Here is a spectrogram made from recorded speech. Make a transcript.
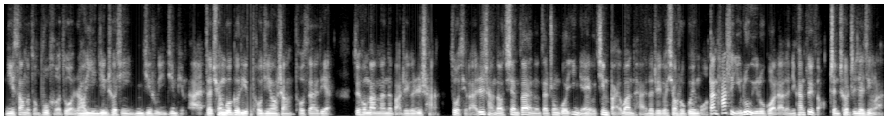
尼桑的总部合作，然后引进车型、引进技术、引进品牌，在全国各地投经销商、投四 S 店。最后慢慢的把这个日产做起来，日产到现在呢，在中国一年有近百万台的这个销售规模，但它是一路一路过来的。你看最早整车直接进来，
